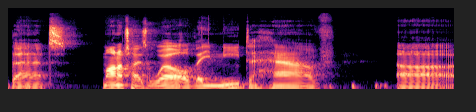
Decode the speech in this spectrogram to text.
that monetize well, they need to have uh,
